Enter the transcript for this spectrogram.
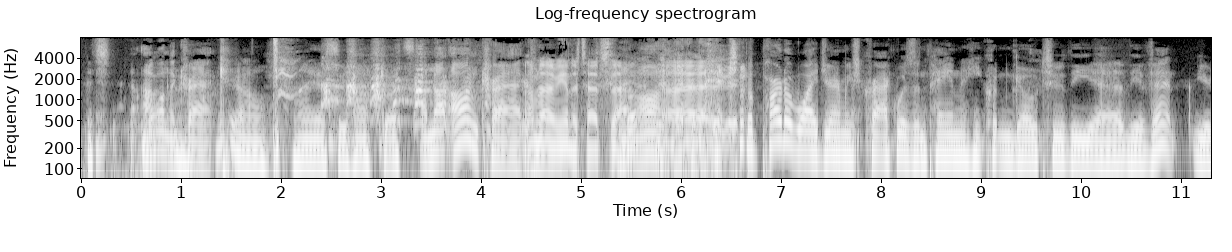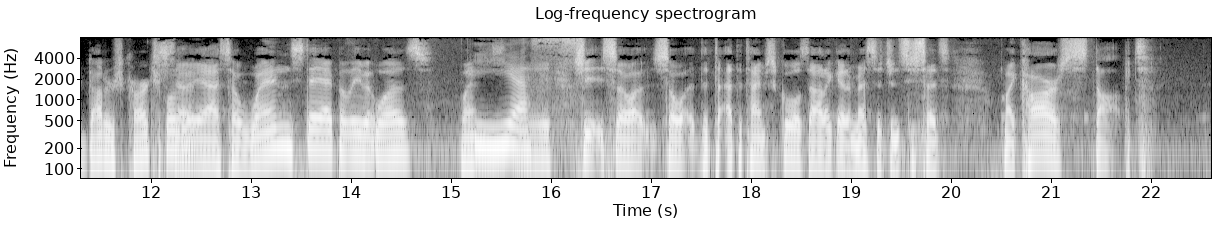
It's I'm on the crack. oh, I see how it goes. I'm not on crack. I'm not even going to touch that. I'm on. Uh, But part of why Jeremy's crack was in pain and he couldn't go to the uh, the event, your daughter's car exploded. So yeah, so Wednesday I believe it was. Wednesday. Yes. She so so at the, t- at the time school's out, I get a message and she says, "My car stopped."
